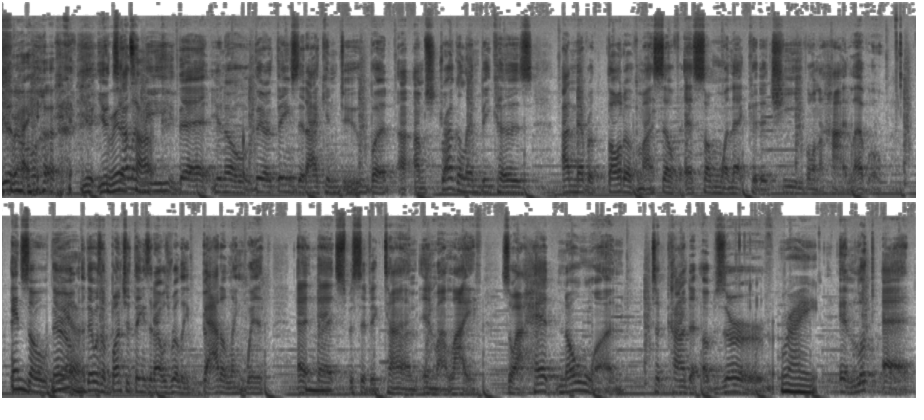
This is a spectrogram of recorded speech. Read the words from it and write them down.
You know, right. you're, telling talk. me that, you know, there are things that I can do, but I'm struggling because I never thought of myself as someone that could achieve on a high level. And, and so there, yeah. there was a bunch of things that I was really battling with at mm-hmm. that specific time in my life. So I had no one to kind of observe right and look at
